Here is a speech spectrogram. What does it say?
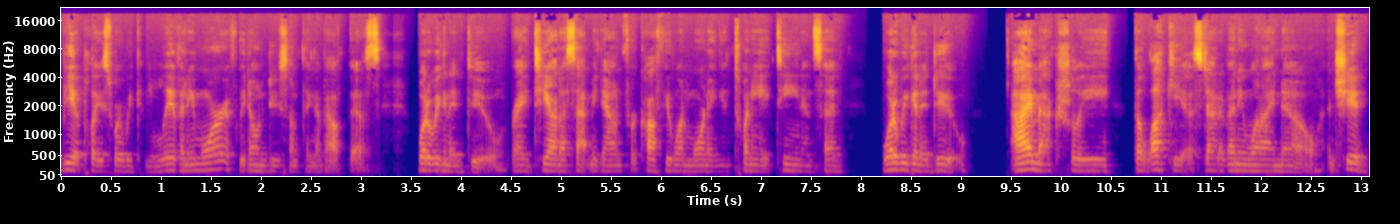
be a place where we can live anymore if we don't do something about this. What are we going to do? Right? Tiana sat me down for coffee one morning in 2018 and said, What are we going to do? I'm actually the luckiest out of anyone I know. And she had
